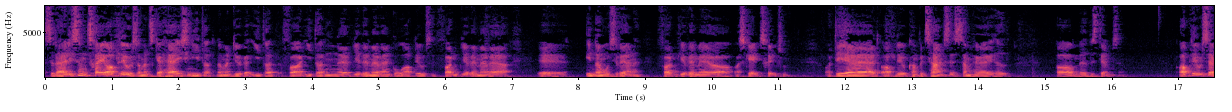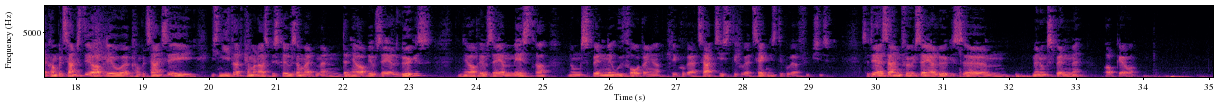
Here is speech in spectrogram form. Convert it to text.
Så der er ligesom tre oplevelser, man skal have i sin idræt, når man dyrker idræt, for at idrætten øh, bliver ved med at være en god oplevelse, for at den bliver ved med at være øh, indre motiverende, for at den bliver ved med at, at skabe trivsel. Og det er at opleve kompetence, samhørighed og medbestemmelse. Oplevelse af kompetence, det at opleve øh, kompetence i, i sin idræt, kan man også beskrive som, at man den her oplevelse af at lykkes, den her oplevelse af at mestre nogle spændende udfordringer. Det kunne være taktisk, det kunne være teknisk, det kunne være fysisk. Så det er altså en følelse af at lykkes øh, med nogle spændende opgaver.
